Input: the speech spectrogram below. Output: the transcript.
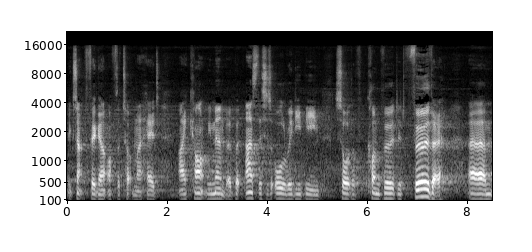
Exact figure off the top of my head I can't remember, but as this has already been sort of converted further, um,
